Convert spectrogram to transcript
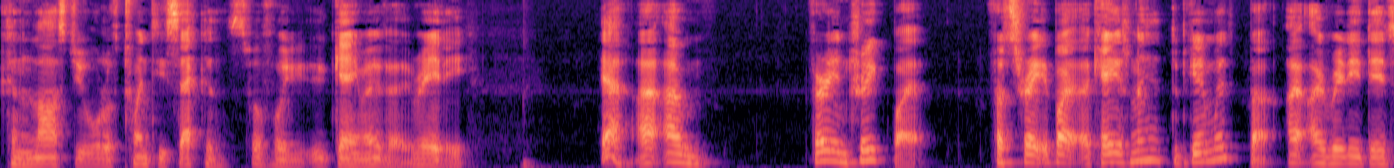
can last you all of 20 seconds before you game over, really. Yeah, I, am very intrigued by it. Frustrated by it occasionally to begin with, but I, I really did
